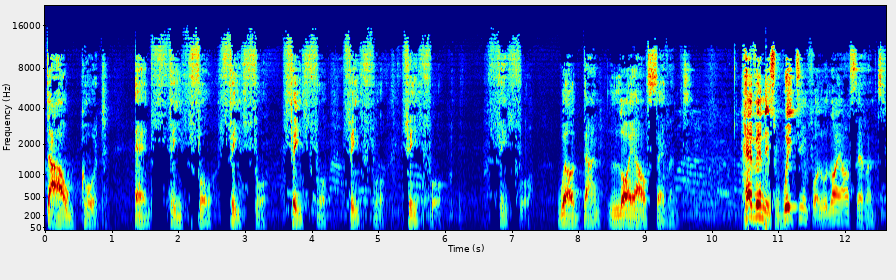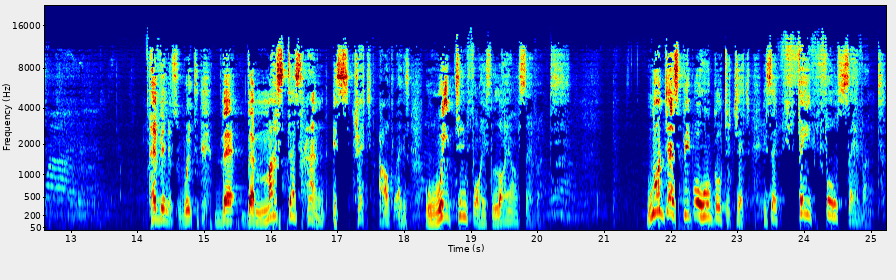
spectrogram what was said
thou good and faithful, faithful, faithful, faithful, faithful, faithful. Well done, loyal servant. Heaven is waiting for loyal servants. Heaven is waiting. The, the master's hand is stretched out like this, waiting for his loyal servants. Not just people who go to church. He said, faithful servant.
